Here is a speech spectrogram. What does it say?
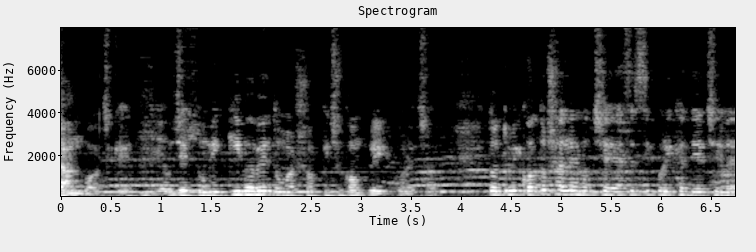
জানব আজকে। যে তুমি কীভাবে তোমার সবকিছু কমপ্লিট করেছ? তো তুমি কত সালে হচ্ছে এসএসসি পরীক্ষা দিয়েছিলে?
